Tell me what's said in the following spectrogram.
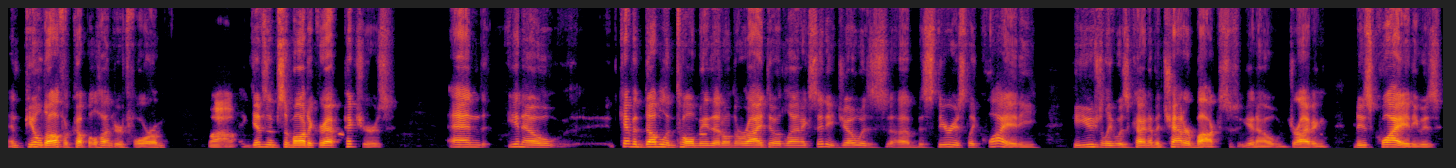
and peeled off a couple hundred for him wow. gives him some autographed pictures. And, you know, Kevin Dublin told me that on the ride to Atlantic City, Joe was uh, mysteriously quiet. He he usually was kind of a chatterbox, you know, driving, but he was quiet. He was,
